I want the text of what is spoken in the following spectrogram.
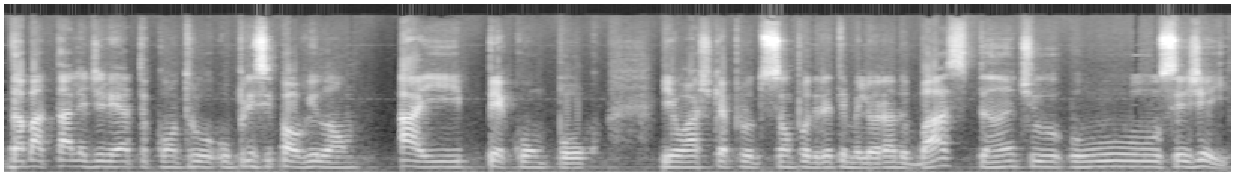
da batalha direta contra o, principal vilão, aí pecou um pouco. Eu acho que a produção poderia ter melhorado bastante o, o CGI.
